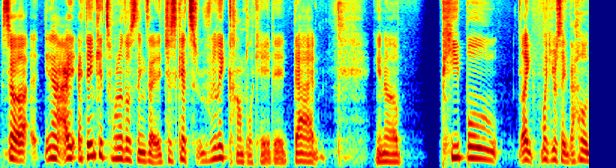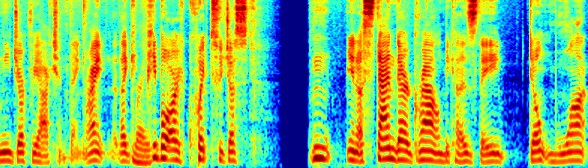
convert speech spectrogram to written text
So, uh, you know, I, I think it's one of those things that it just gets really complicated that, you know, people like like you're saying the whole knee jerk reaction thing, right? Like Right. people are quick to just you know, stand their ground because they don't want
